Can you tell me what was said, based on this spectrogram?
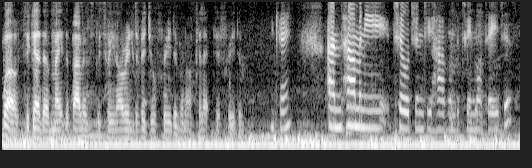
well, together make the balance between our individual freedom and our collective freedom. Okay. And how many children do you have in between what ages?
